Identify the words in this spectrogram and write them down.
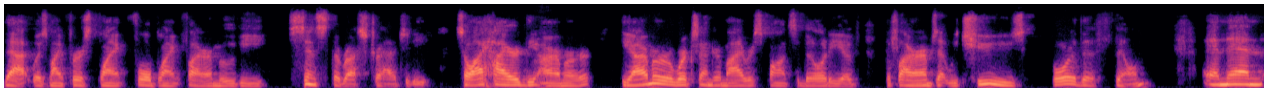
that was my first blank full blank fire movie since the Rust tragedy. So I hired the armorer. The armorer works under my responsibility of the firearms that we choose for the film. And then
